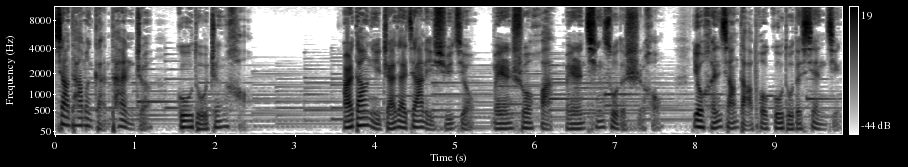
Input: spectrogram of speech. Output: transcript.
向他们感叹着孤独真好。而当你宅在家里许久，没人说话，没人倾诉的时候，又很想打破孤独的陷阱，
